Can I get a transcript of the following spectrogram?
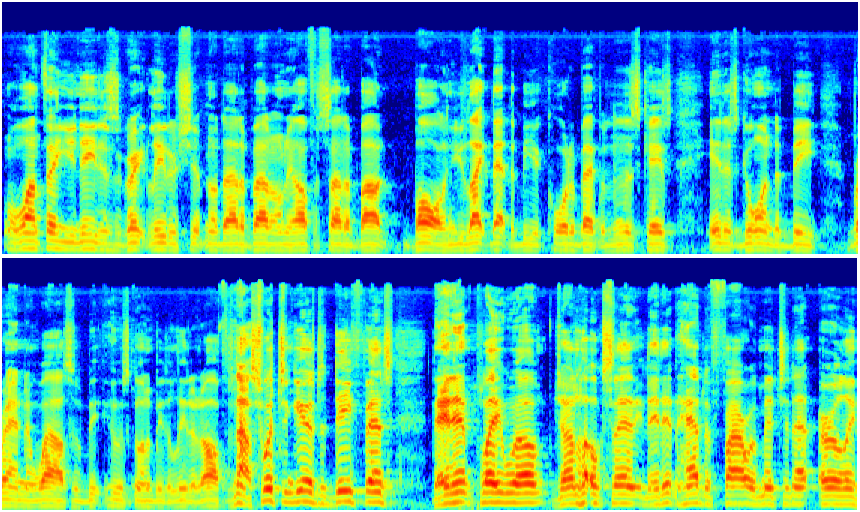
Well, one thing you need is great leadership, no doubt about it, on the offensive side about ball, and you like that to be a quarterback, but in this case, it is going to be Brandon Wilds who be, who's going to be the leader of the offense. Now, switching gears to defense, they didn't play well. John Hoke said they didn't have the fire. We mentioned that early.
